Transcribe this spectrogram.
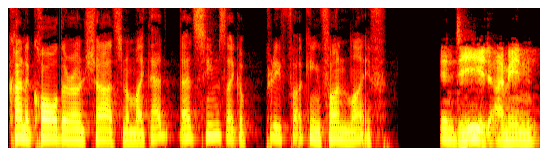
kind of call their own shots. And I'm like, that that seems like a pretty fucking fun life. Indeed. I mean,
